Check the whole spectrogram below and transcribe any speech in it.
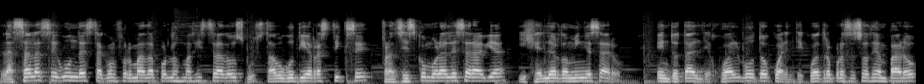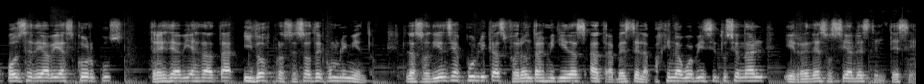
La sala segunda está conformada por los magistrados Gustavo Gutiérrez Tixe, Francisco Morales Arabia y Heller Domínguez Aro. En total dejó al voto 44 procesos de amparo, 11 de habeas corpus, 3 de habeas data y 2 procesos de cumplimiento. Las audiencias públicas fueron transmitidas a través de la página web institucional y redes sociales del TC.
